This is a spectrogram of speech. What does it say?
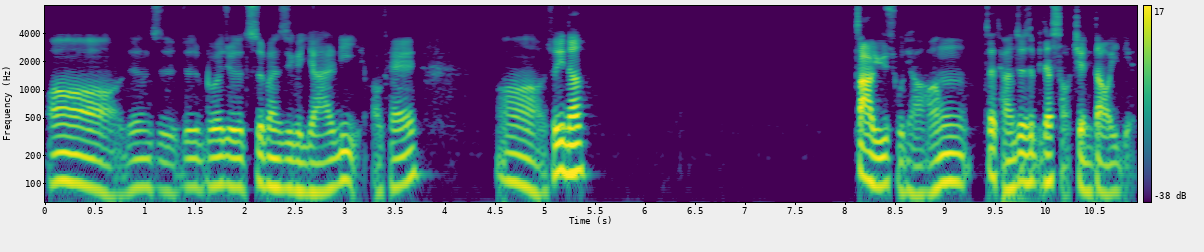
哦，这样子就是不会觉得吃饭是一个压力，OK？哦，所以呢，炸鱼薯条好像在台湾真是比较少见到一点，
